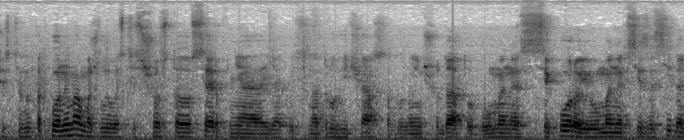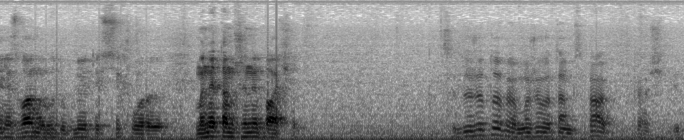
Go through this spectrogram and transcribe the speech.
Чисто випадково нема можливості з 6 серпня якось на другий час або на іншу дату, бо у мене з Сікорою, у мене всі засідання з вами ви дублюєте з Сікорою. Мене там вже не бачать. Це дуже добре, можливо там справа краще піде.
